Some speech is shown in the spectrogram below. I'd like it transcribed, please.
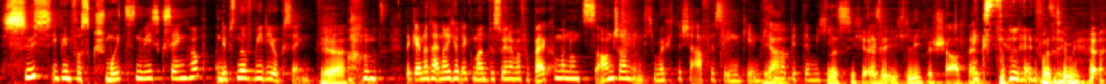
süß, ich bin fast geschmolzen, wie ich es gesehen habe und ich habe es nur auf Video gesehen. Ja. Und der Gernot Heinrich hat gemeint, wir sollen einmal vorbeikommen und uns anschauen und ich möchte Schafe sehen gehen. Ja, bitte mich na sicher, also ich liebe Schafe. Exzellent. Von dem her.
